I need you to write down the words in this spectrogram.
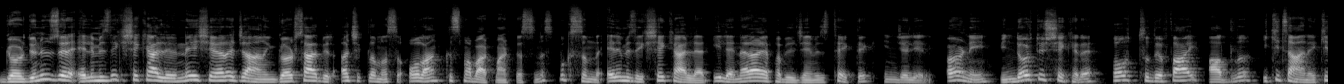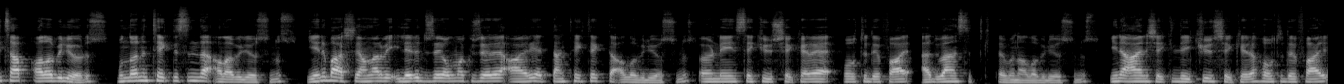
gördüğünüz üzere elimizdeki şekerlerin ne işe yarayacağının görsel bir açıklaması olan kısma bakmaktasınız. Bu kısımda elimizdeki şekerler ile neler yapabileceğimizi tek tek inceleyelim. Örneğin 1400 şekere How to Defy adlı iki tane kitap alabiliyoruz. Bunların teklisini de alabiliyorsunuz. Yeni başlayanlar ve ileri düzey olmak üzere ayrıyetten tek tek de alabiliyorsunuz. Örneğin 800 şekere How to Defy Advanced kitabını alabiliyorsunuz. Yine aynı şekilde 200 şekere How to Defy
